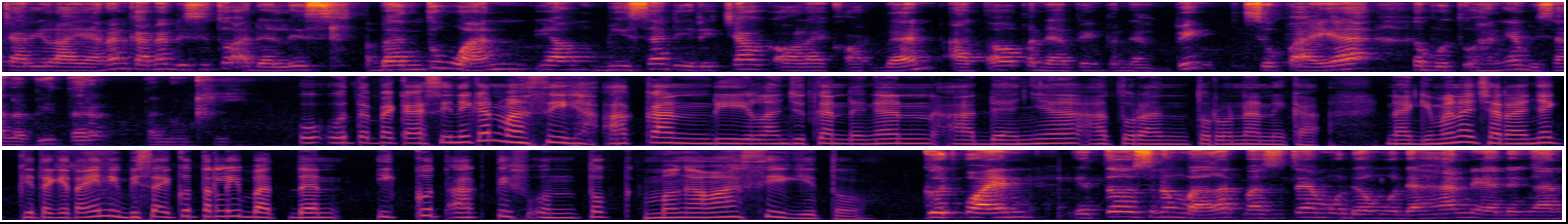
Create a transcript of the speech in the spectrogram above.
cari layanan karena di situ ada list bantuan yang bisa di reach out oleh korban atau pendamping-pendamping supaya kebutuhannya bisa lebih terpenuhi. UU TPKS ini kan masih akan dilanjutkan dengan adanya aturan turunan nih Kak. Nah gimana caranya kita-kita ini bisa ikut terlibat dan ikut aktif untuk mengawasi gitu? Good point itu seneng banget maksudnya mudah-mudahan ya dengan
